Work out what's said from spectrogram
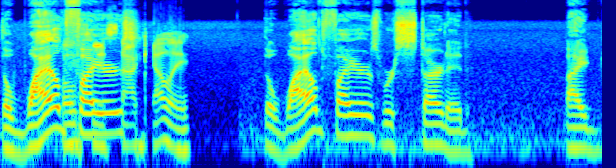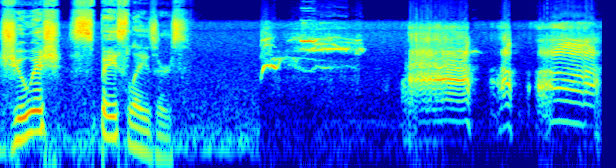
The wildfires. not Kelly. The wildfires were started by Jewish space lasers.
